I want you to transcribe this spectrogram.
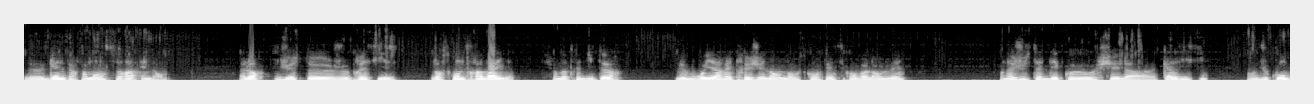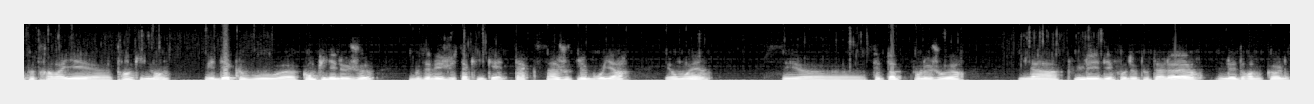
le gain de performance sera énorme. Alors, juste, euh, je précise, lorsqu'on travaille sur notre éditeur, le brouillard est très gênant, donc ce qu'on fait, c'est qu'on va l'enlever. On a juste à décocher la case ici, donc du coup, on peut travailler euh, tranquillement, mais dès que vous compilez le jeu, vous avez juste à cliquer, tac, ça ajoute le brouillard, et au moins, c'est top pour le joueur. Il a plus les défauts de tout à l'heure, les drop calls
